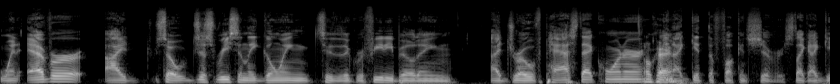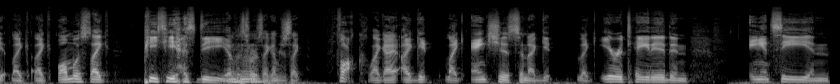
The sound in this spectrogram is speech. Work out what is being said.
whenever I so just recently going to the graffiti building, I drove past that corner, Okay. and I get the fucking shivers. Like I get like like almost like PTSD of a sort. Like I'm just like fuck. Like I, I get like anxious and I get like irritated and antsy and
